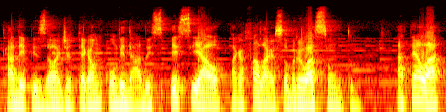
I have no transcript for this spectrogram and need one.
cada episódio terá um convidado especial para falar sobre o assunto. Até lá!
